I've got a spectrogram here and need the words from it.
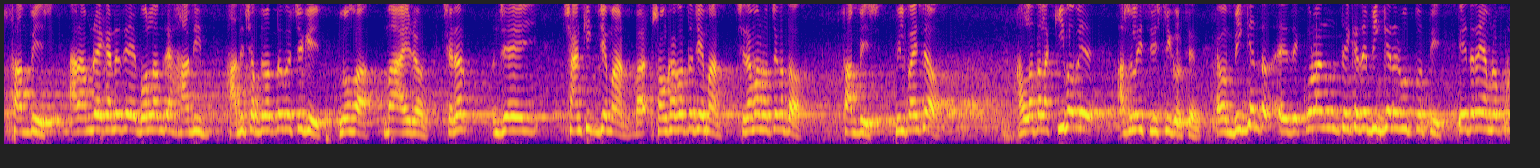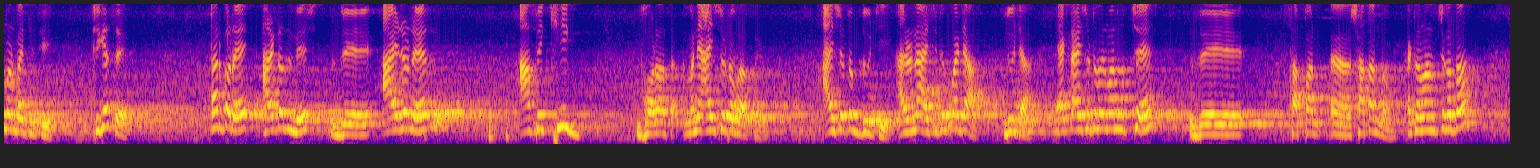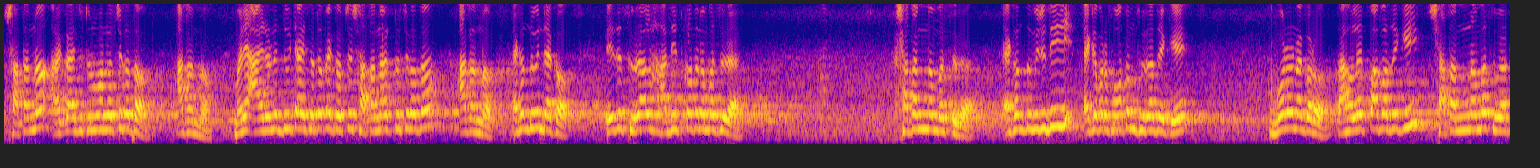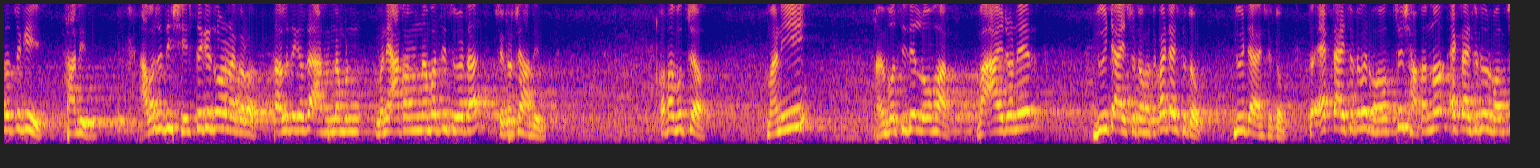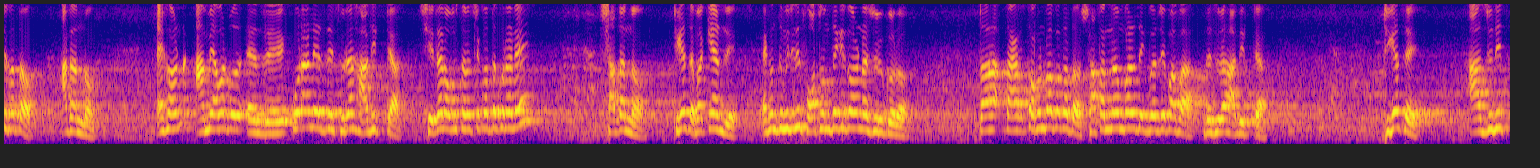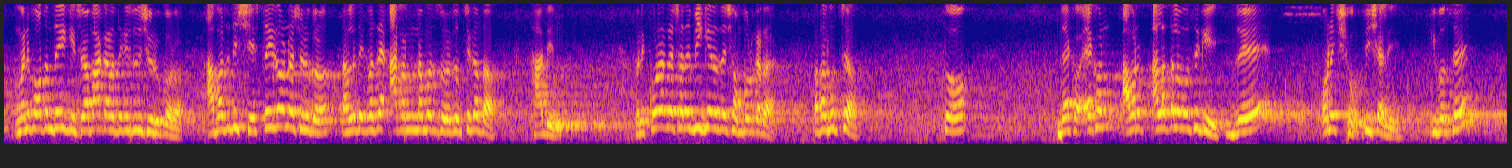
ছাব্বিশ। আর আমরা এখানে যে বললাম যে হাদিদ হাদিদ শব্দের অর্থ করছে কি? লোহা বা আয়রন। সেটার যে সাংখ্যিক যে মান বা সংখ্যাগত যে মান, সেটা মান হচ্ছে কত? ছাব্বিশ। মিল পাইছ? আল্লাহ তালা কীভাবে আসলে সৃষ্টি করছেন? এবং বিজ্ঞানটা, এই যে কোরআন থেকে যে বিজ্ঞানের উৎপত্তি, এ দ্বারাই আমরা প্রমাণ পাইতেছি। ঠিক আছে? তারপরে আরেকটা জিনিস, যে আয়রনের আপেক্ষিক ভর আছে মানে আইসোটোপ আছে। আইসোটোপ দুইটি। আয়রনের আইসোটোপ কয়টা? দুইটা। একটা আইসোটোপের মান হচ্ছে যে ছাপ্পান্ন সাতান্ন। একটা মান হচ্ছে কত? সাতান্ন আর একটা আইসোটোপের মান হচ্ছে কত? আটান্ন। মানে আয়রনের দুইটা আইসোটোপ একটা হচ্ছে সাতান্ন আর একটা হচ্ছে কত? আটান্ন। এখন তুমি দেখো, এই যে সুরাল হাদিদ কত নম্বর সুরা? সাতান্ন নম্বর সুরা। এখন তুমি যদি একেবারে প্রথম সুরা থেকে গণনা করো, তাহলে পাবা যে কি? সাতান্ন নম্বর সুরাটা হচ্ছে কি? হাদিদ আবার যদি শেষ থেকে গণনা করো, তাহলে দেখবে যে আটান্ন নম্বর মানে আটান্ন নম্বর যে সুরাটা, সেটা হচ্ছে হাদিদ কথা বুঝছ? মানে আমি বলছি যে লোহার বা আয়রনের দুইটা আইসোটোপ আছে। কয়টা আইসোটোপ? দুইটা আইসোটোপ। তো একটা আইসোটোপের ভর হচ্ছে সাতান্ন, একটা আইসোটোপের ভর হচ্ছে কত? আটান্ন। এখন আমি আবার বল- যে কোরআনের যে সুরা হাদিদটা, সেটার অবস্থান হচ্ছে কত কোরআনে? সাতান্ন। ঠিক আছে বা কেন্দ্রে এখন তুমি যদি প্রথম থেকে গণনা শুরু করো, তা, তা- তখন পাবা কত? সাতান্ন নম্বরে দেখবে যে পাবা যে সুরা হাদিদটা। ঠিক আছে? আর যদি মানে প্রথম থেকে কিছু বা আকার থেকে যদি শুরু করো, আবার যদি শেষ থেকে গণনা শুরু করো, তাহলে দেখবা যে আটান্ন নম্বর সুরা হচ্ছে কত? হাদিদ মানে কোরআনের সাথে বিজ্ঞানের যে সম্পর্কটা, কথা বুঝছ? তো দেখো, এখন আবার আল্লাহ তালা বলছে কি? যে অনেক শক্তিশালী। কি বলছে?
